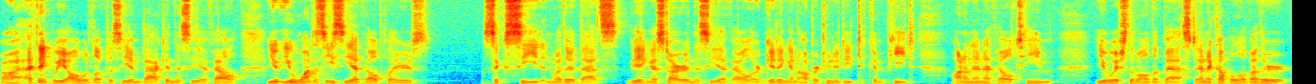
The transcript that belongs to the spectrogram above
Oh, I think we all would love to see him back in the CFL. You you want to see CFL players succeed, and whether that's being a star in the CFL or getting an opportunity to compete on an NFL team, you wish them all the best. And a couple of other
